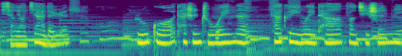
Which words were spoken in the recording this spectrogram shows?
想要嫁的人。如果他身处危难，他可以为他放弃生命。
